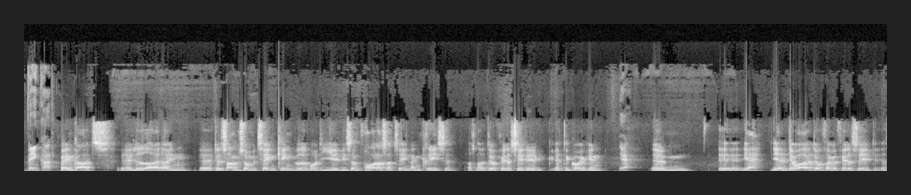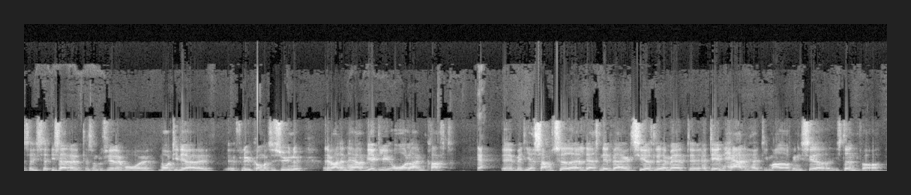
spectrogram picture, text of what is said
Vanguard. Vanguards øh, ledere er derinde. Øh, det er samme så med Tekken King, ved, hvor de øh, ligesom forholder sig til en eller anden krise og sådan noget. Det var fedt at se, det, at det går igen. Ja. Øhm, øh, ja, ja det, var, det var fandme fedt at se, altså, især, især det, det, som du siger, der, hvor, øh, hvor de der øh, fly kommer til syne, og det var den her virkelig overlegen kraft, ja. øh, med de har saboteret alle deres netværk, det siger også lidt her med, at, øh, at det er en her det her, de er meget organiseret, i stedet for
